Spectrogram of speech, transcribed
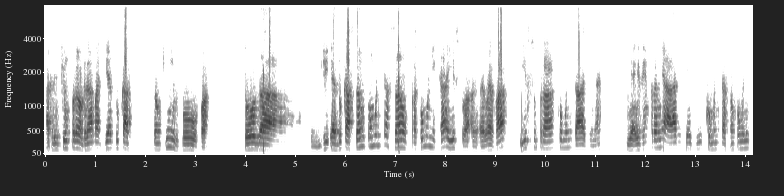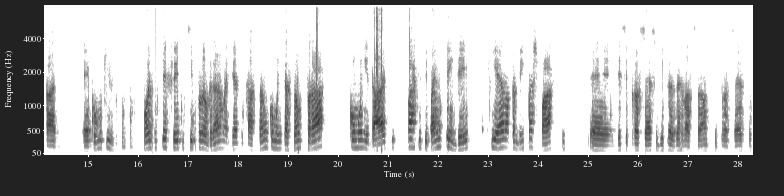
acredito que um programa de educação que envolva toda de educação e comunicação para comunicar isso, levar isso para a comunidade, né? E aí vem para a minha área, que é de comunicação comunitária. É como que pode ser feito esse programa de educação e comunicação para a comunidade participar, entender que ela também faz parte é, desse processo de preservação, desse processo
